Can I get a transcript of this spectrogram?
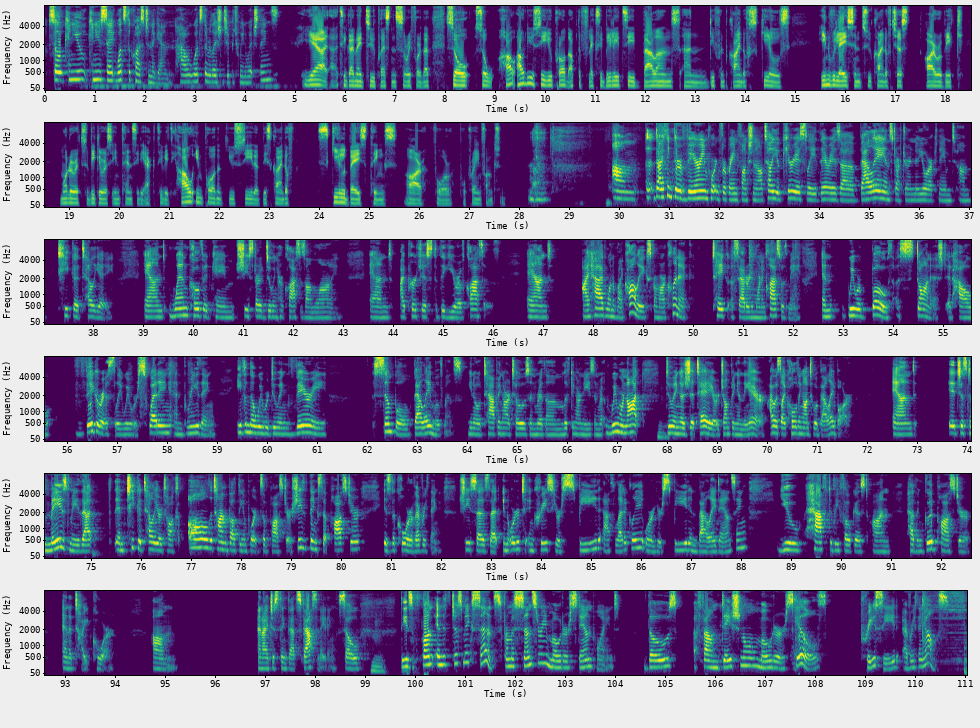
So can you can you say what's the question again? How what's the relationship between which things? Yeah, I think I made two questions. Sorry for that. So, so how how do you see you brought up the flexibility, balance, and different kind of skills in relation to kind of just aerobic, moderate to vigorous intensity activity? How important you see that this kind of skill based things are for for brain function? Mm-hmm. Um, uh, I think they're very important for brain function. And I'll tell you curiously, there is a ballet instructor in New York named um, Tika Tellier. And when COVID came, she started doing her classes online. and I purchased the year of classes. And I had one of my colleagues from our clinic take a Saturday morning class with me. And we were both astonished at how vigorously we were sweating and breathing, even though we were doing very simple ballet movements, you know, tapping our toes in rhythm, lifting our knees and we were not mm-hmm. doing a jeté or jumping in the air. I was like holding onto a ballet bar. And it just amazed me that and Tika Tellier talks all the time about the importance of posture. She thinks that posture is the core of everything. She says that in order to increase your speed athletically or your speed in ballet dancing, you have to be focused on having good posture and a tight core. Um, and I just think that's fascinating. So hmm. these fun, and it just makes sense from a sensory motor standpoint. Those foundational motor skills precede everything else.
